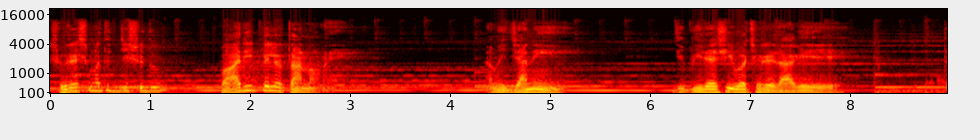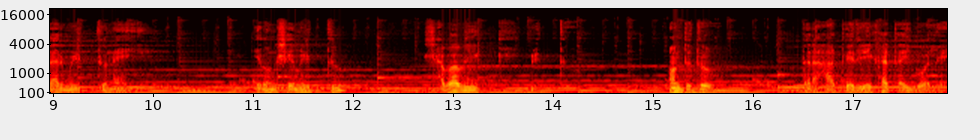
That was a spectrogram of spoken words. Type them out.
সুরেশ যে শুধু পারই পেল তা নয়। আমি জানি যে বিরাশি বছরের আগে তার মৃত্যু নেই, এবং সে মৃত্যু স্বাভাবিক মৃত্যু। অন্তত তার হাতের রেখা তাই বলে।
